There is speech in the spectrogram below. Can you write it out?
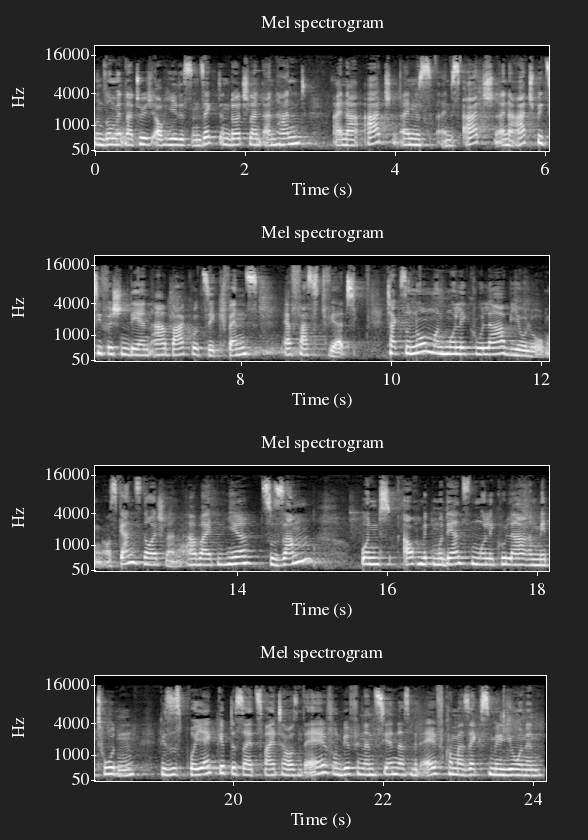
und somit natürlich auch jedes Insekt in Deutschland anhand einer, Art, eines, eines Art, einer artspezifischen DNA-Barcode-Sequenz erfasst wird. Taxonomen und Molekularbiologen aus ganz Deutschland arbeiten hier zusammen und auch mit modernsten molekularen Methoden. Dieses Projekt gibt es seit 2011 und wir finanzieren das mit 11,6 Millionen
